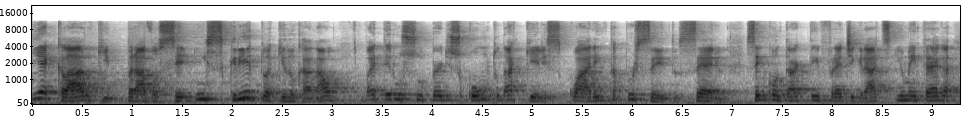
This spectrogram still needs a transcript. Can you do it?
E é claro que para você inscrito aqui no canal vai ter um super desconto daqueles 40%, sério. Sem contar que tem frete grátis e uma entrega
